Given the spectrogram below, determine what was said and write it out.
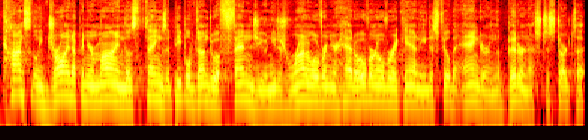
constantly drawing up in your mind those things that people have done to offend you, and you just run them over in your head over and over again, and you just feel the anger and the bitterness just start to,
